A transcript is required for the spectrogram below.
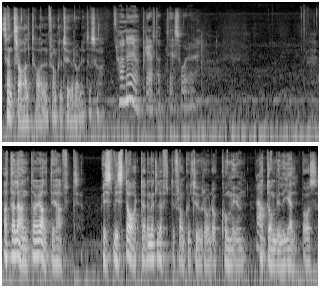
centralt håll, från Kulturrådet och så. Har ni upplevt att det är svårare? Atalanta har ju alltid haft vi, vi startade med ett löfte från kulturråd och kommun Ja. att de ville hjälpa oss.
